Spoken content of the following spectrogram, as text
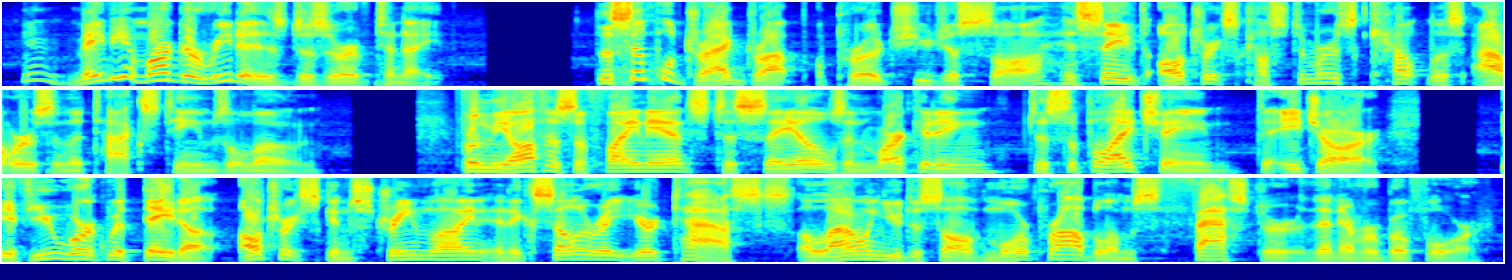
Hmm, maybe a margarita is deserved tonight. The simple drag drop approach you just saw has saved Alteryx customers countless hours in the tax teams alone. From the Office of Finance to sales and marketing to supply chain to HR, if you work with data, Alteryx can streamline and accelerate your tasks, allowing you to solve more problems faster than ever before.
